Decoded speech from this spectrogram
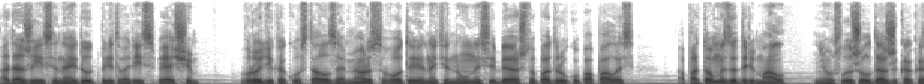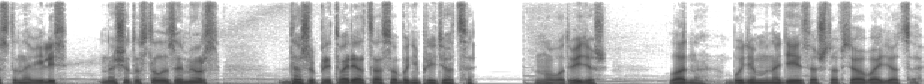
А даже если найдут, притворись спящим, Вроде как устал, замерз, вот и натянул на себя, что под руку попалось. А потом и задремал, не услышал даже, как остановились. Насчет устал и замерз, даже притворяться особо не придется. Ну вот видишь. Ладно, будем надеяться, что все обойдется.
